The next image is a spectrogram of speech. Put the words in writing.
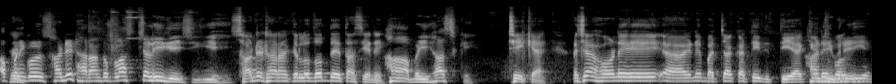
ਆਪਣੇ ਕੋਲ 18.5 ਤੋਂ ਪਲੱਸ ਚਲੀ ਗਈ ਸੀਗੀ ਇਹ। 18.5 ਕਿਲੋ ਦੁੱਧ ਦੇਤਾ ਸੀ ਇਹਨੇ? ਹਾਂ ਬਈ ਹੱਸ ਕੇ। ਠੀਕ ਹੈ। ਅੱਛਾ ਹੁਣ ਇਹ ਇਹਨੇ ਬੱਚਾ ਕੱਟੀ ਦਿੱਤੀ ਹੈ। ਕਿਹੜੇ ਬੋਲਦੀ ਹੈ?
